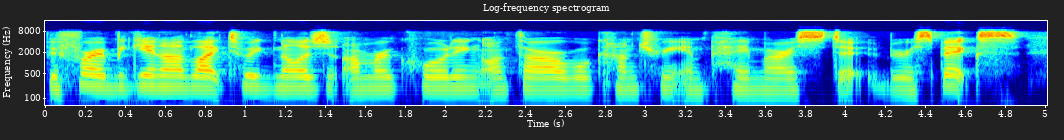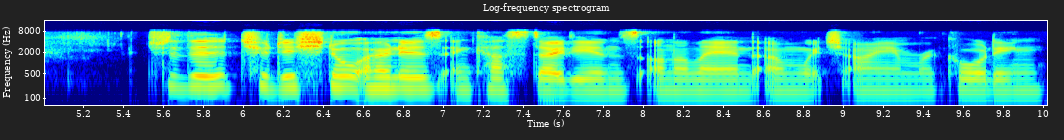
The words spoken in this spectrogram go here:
Before I begin, I'd like to acknowledge that I'm recording on Tharawal country and pay my respects to the traditional owners and custodians on the land on which I am recording,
